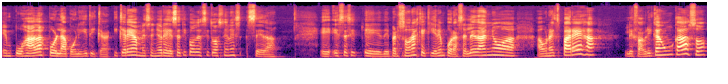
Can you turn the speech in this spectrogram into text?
empujadas por la política. Y créanme, señores, ese tipo de situaciones se da. Eh, ese, eh, de personas que quieren por hacerle daño a, a una expareja, le fabrican un caso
